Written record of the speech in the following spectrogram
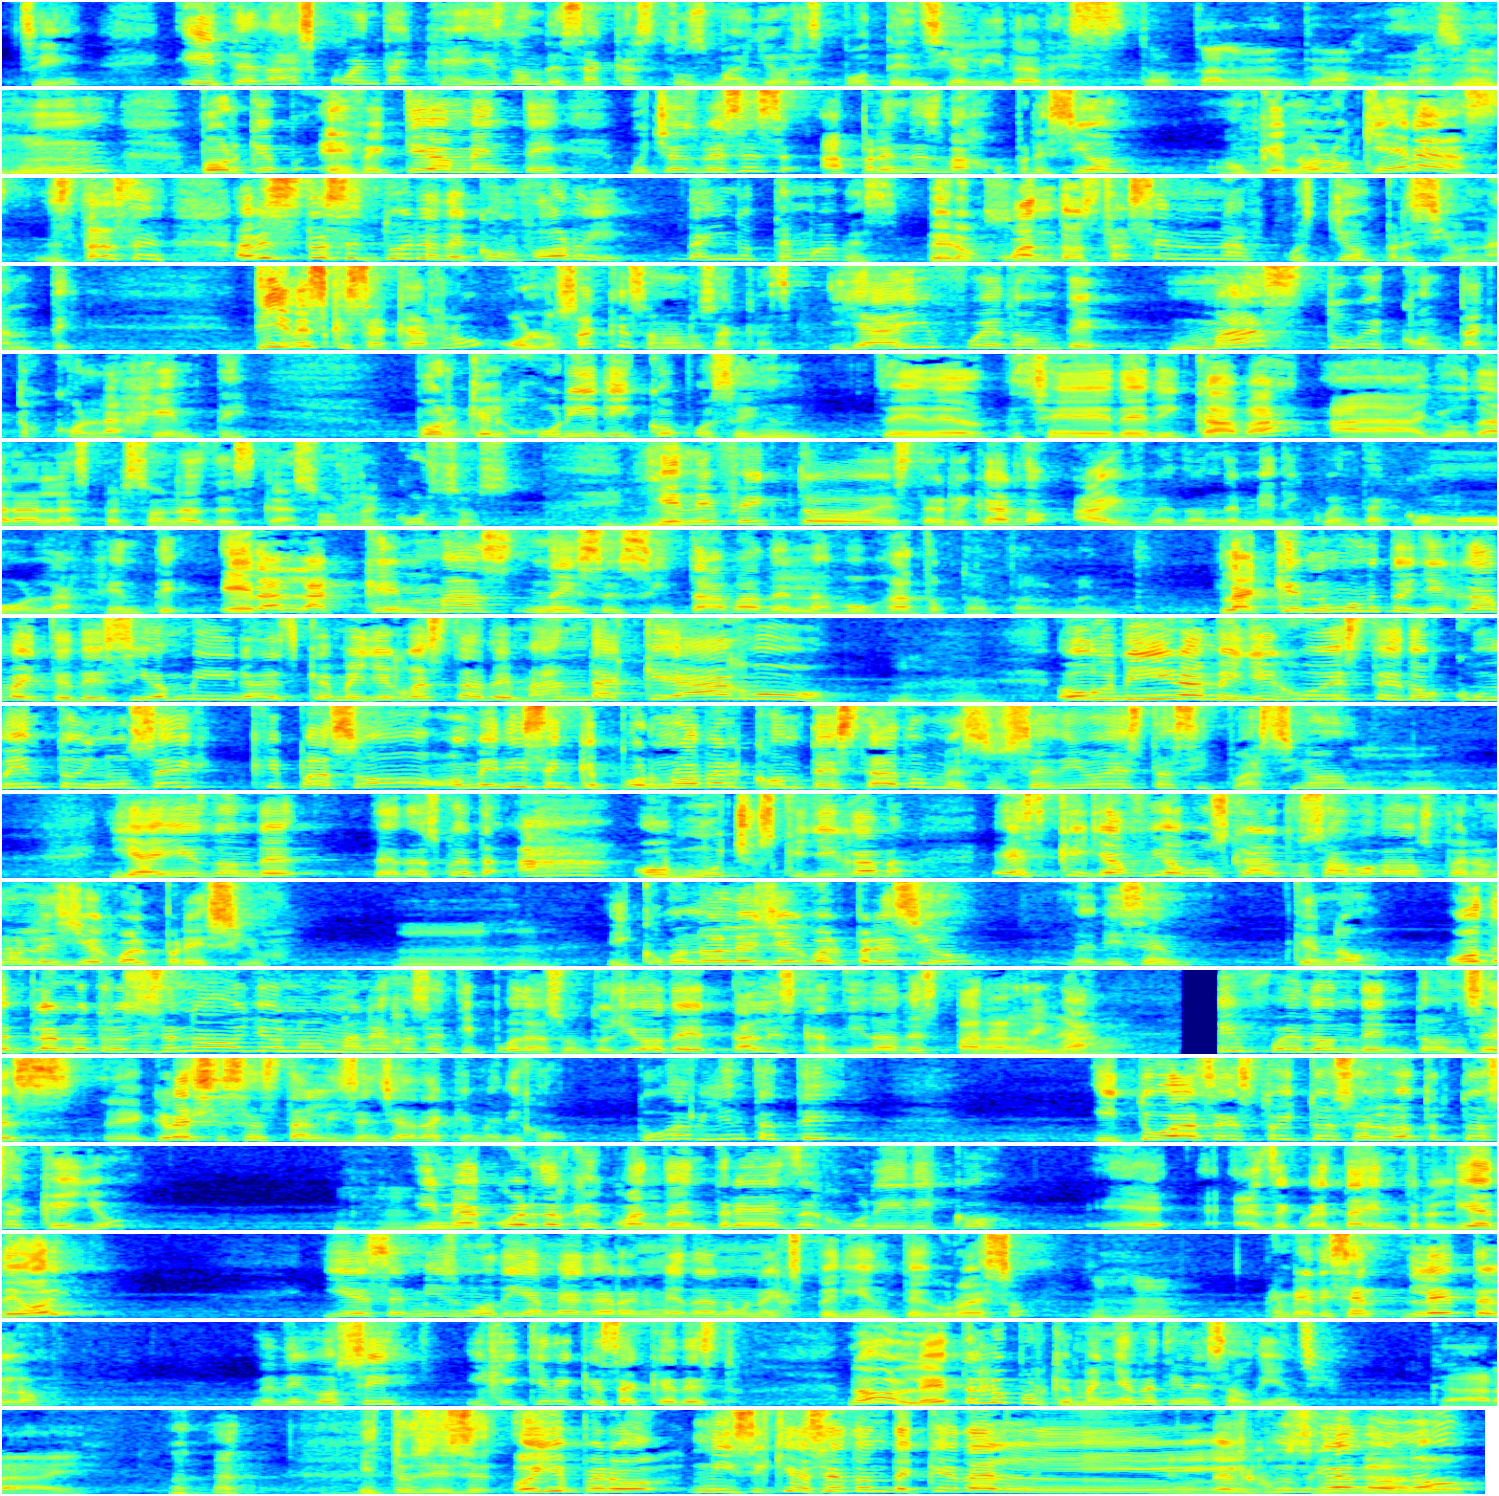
¿Sí? Y te das cuenta que ahí es donde sacas tus mayores potencialidades. Totalmente bajo presión. Porque efectivamente muchas veces aprendes bajo presión, aunque no lo quieras. Estás a veces estás en tu área de confort y de ahí no te mueves. Pero cuando estás en una cuestión presionante, tienes que sacarlo o lo sacas o no lo sacas. Y ahí fue donde más tuve contacto con la gente porque el jurídico pues, se, dedicaba a ayudar a las personas de escasos recursos. Y en efecto, este, Ricardo, ahí fue donde me di cuenta cómo la gente era la que más necesitaba del abogado. Totalmente. La que en un momento llegaba y te decía, mira, es que me llegó esta demanda, ¿qué hago? O mira, me llegó este documento y no sé qué pasó. O me dicen que por no haber contestado me sucedió esta situación. Y ahí es donde te das cuenta, ah, o muchos que llegaban, es que ya fui a buscar a otros abogados, pero no les llego al precio. Ujú. Y como no les llego al precio, me dicen que no. O de plano otros dicen, no, yo no manejo ese tipo de asuntos, yo de tales cantidades para, Para arriba. arriba. Ahí fue donde entonces, eh, gracias a esta licenciada que me dijo, tú aviéntate, y tú haces esto, y tú haces el otro, y tú haces aquello. Ujú. Y me acuerdo que cuando entré a ese jurídico, eh, haz de cuenta, entro el día de hoy, y ese mismo día me agarran y me dan un expediente grueso, Ujú. y me dicen, léetelo. Le digo, sí, ¿y qué quiere que saque de esto? No, léetelo porque mañana tienes audiencia. Caray. Y tú dices, oye, pero ni siquiera sé dónde queda el, El el juzgado, juzgado. ¿no?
